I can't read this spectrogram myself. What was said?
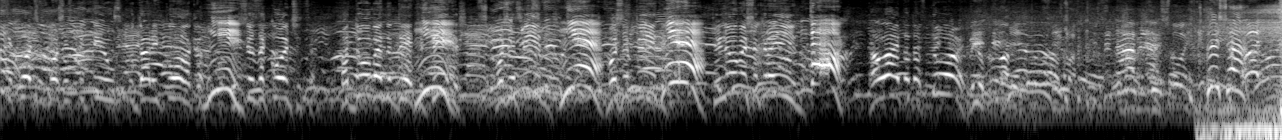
если хочешь, можешь пойти ударить колокол. Ні. і все закончиться. Подумай над дитя. Ні. Підеш? Може підеш? Ні! Може підеш? Ні! Ти любиш Україну? Так! Давай тоді стой! Я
